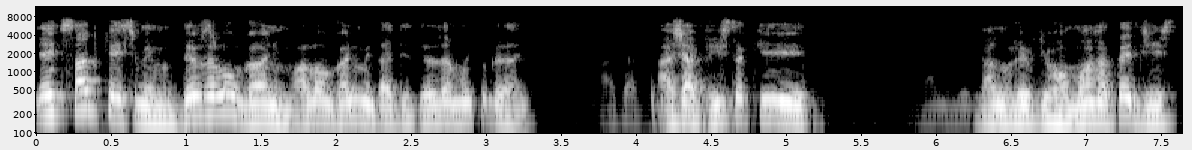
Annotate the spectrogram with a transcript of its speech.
E a gente sabe que é isso mesmo, Deus é longânimo, a longanimidade de Deus é muito grande. Haja vista que, lá no livro de Romanos até diz,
